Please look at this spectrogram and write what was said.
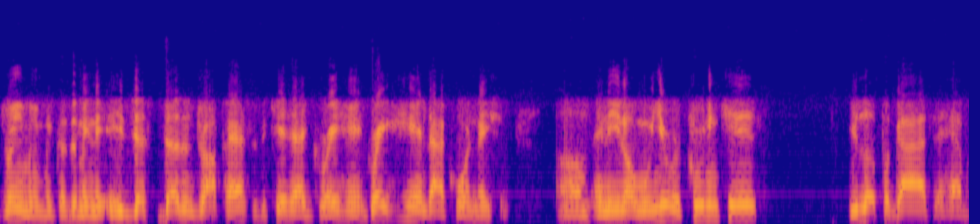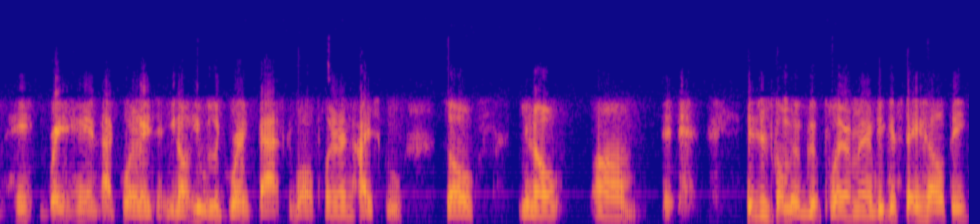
dreaming. Because I mean, he just doesn't drop passes. The kid had great hand, great hand-eye coordination. Um, and you know, when you're recruiting kids, you look for guys that have great hand-eye coordination. You know, he was a great basketball player in high school, so you know, um, it, he's just to be a good player, man. If he can stay healthy,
